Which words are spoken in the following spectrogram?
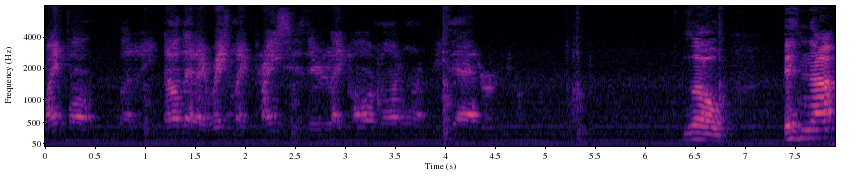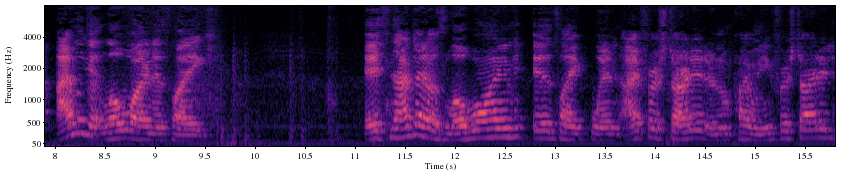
My fault. But uh, now that I raise my prices, they're like, oh, no, I don't want to pay that. Or, you know, So, it's not. I look at low wine as like. It's not that it was lowballing. It's like when I first started, and probably when you first started.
